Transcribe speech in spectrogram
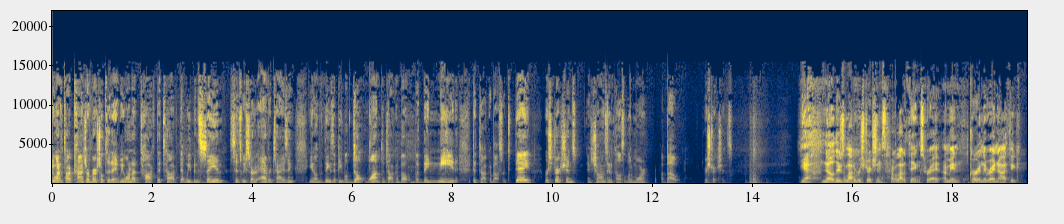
we want to talk controversial today. We want to talk the talk that we've been saying since we started advertising. You know, the things that people don't want to talk about, but they need to talk about. So today, restrictions, and Sean's going to tell us a little more about restrictions. Yeah, no, there's a lot of restrictions on a lot of things, right? I mean, currently, right now, I think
